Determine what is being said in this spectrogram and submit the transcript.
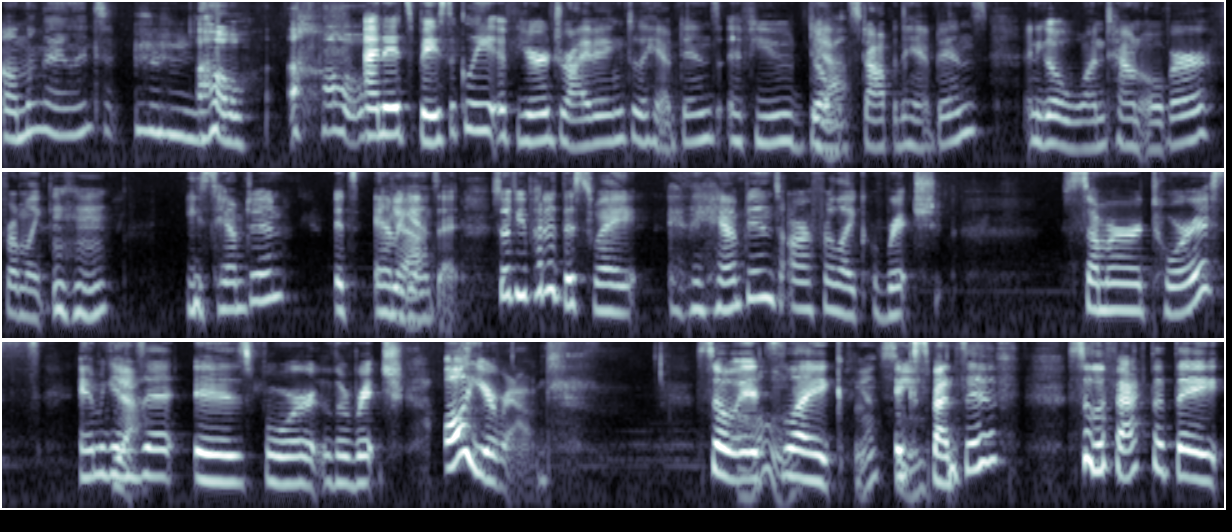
on Long Island. oh oh And it's basically if you're driving to the Hamptons, if you don't Yeah. stop in the Hamptons and you go one town over from like mm-hmm East Hampton, it's Amagansett. So if you put it this way, the Hamptons are for like rich summer tourists. Amagansett is for the rich all year round. So it's Oh, like fancy. expensive. So the fact that they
